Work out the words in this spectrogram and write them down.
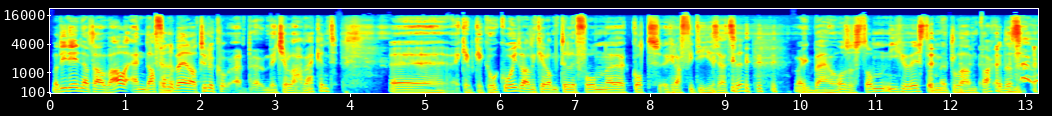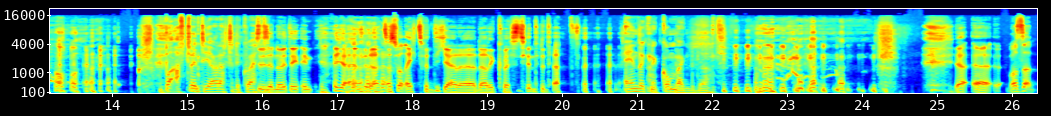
Maar die deden dat dan wel. En dat vonden wij natuurlijk ook een beetje lachwekkend. Eh, ik heb ik ook ooit wel een keer op mijn telefoon eh, kot graffiti gezet. hè. maar ik ben gewoon zo stom niet geweest om het te laten pakken. Dat is Baaf, 20 jaar achter de kwestie. zijn nooit in... in- ja, inderdaad. Het was wel echt 20 jaar eh, na de kwestie, inderdaad. Eindelijk een comeback bedacht. Ja, eh, was dat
